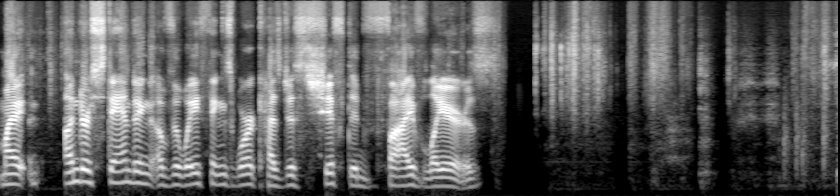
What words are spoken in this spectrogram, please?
My understanding of the way things work has just shifted five layers.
